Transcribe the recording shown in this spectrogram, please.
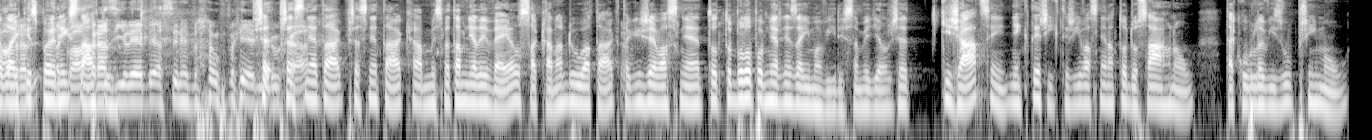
té vlajky Braz- Spojených států. Brazílie by asi nebyla úplně Pře- Přesně tak, přesně tak. A my jsme tam měli Wales a Kanadu a tak, takže vlastně to, to bylo poměrně zajímavé, když jsem viděl, že ti žáci, někteří, kteří vlastně na to dosáhnou, takovouhle výzvu přijmou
